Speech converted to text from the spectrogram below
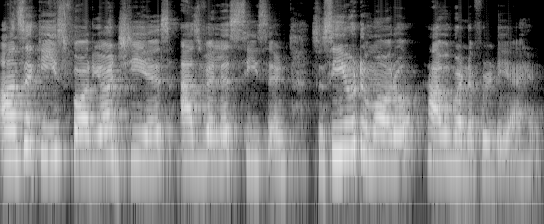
answer keys for your gs as well as csat so see you tomorrow. Have a wonderful day ahead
